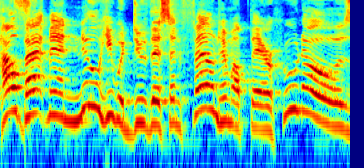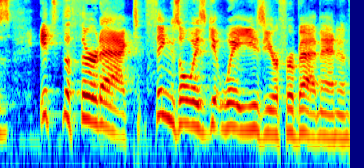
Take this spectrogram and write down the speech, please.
How Batman knew he would do this and found him up there? Who knows? It's the third act. Things always get way easier for Batman in,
